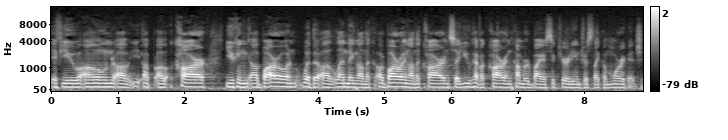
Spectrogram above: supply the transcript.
If you own a, a, a car, you can uh, borrow and, with uh, lending on the or borrowing on the car, and so you have a car encumbered by a security interest like a mortgage.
